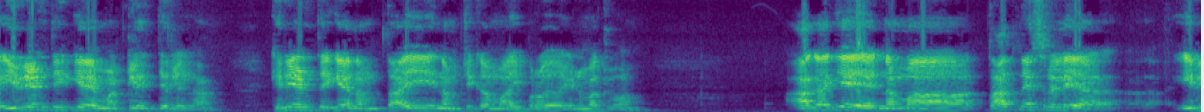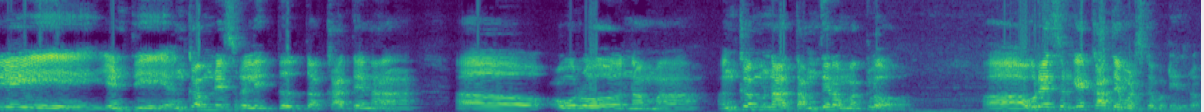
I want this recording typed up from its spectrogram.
ಹಿರಿಯ ಹೆಂಡ್ತಿಗೆ ಮಕ್ಳು ಇದ್ದಿರಲಿಲ್ಲ. ಕಿರಿಯ ಹೆಂಡ್ತಿಗೆ ನಮ್ಮ ತಾಯಿ ನಮ್ಮ ಚಿಕ್ಕಮ್ಮ ಇಬ್ಬರು ಹೆಣ್ಮಕ್ಳು. ಹಾಗಾಗಿ ನಮ್ಮ ತಾತನ ಹೆಸರಲ್ಲಿ ಹಿರಿಯ ಹೆಂಡ್ತಿ ಅಂಕಮ್ಮನ ಹೆಸರಲ್ಲಿ ಇದ್ದದ್ದ ಖಾತೆನ ಅವರು ನಮ್ಮ ಅಂಕಮ್ಮನ ತಮ್ಮದಿರೋ ಮಕ್ಕಳು ಅವ್ರ ಹೆಸರಿಗೆ ಖಾತೆ ಮಾಡಿಸ್ಕೊಬಿಟ್ಟಿದ್ರು.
